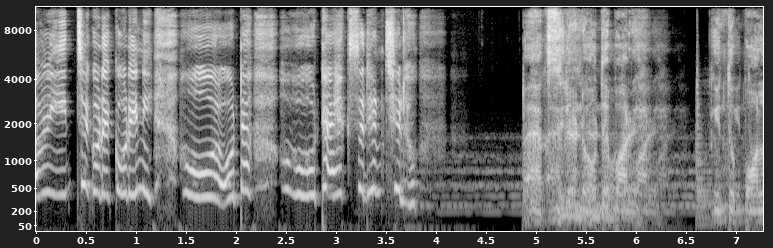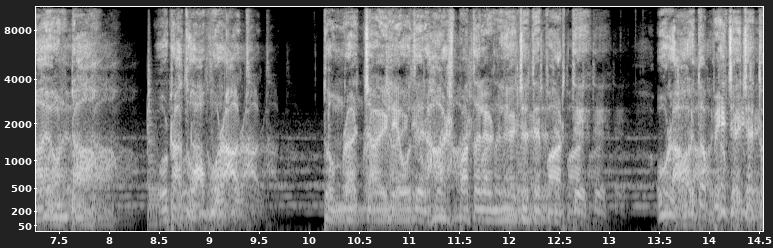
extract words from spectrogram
আমি ইচ্ছে করে করিনি। ও ওটা ওটা অ্যাক্সিডেন্ট ছিল। অ্যাক্সিডেন্ট হতে পারে কিন্তু পলায়নটা ওটা তো অপরাধ। তোমরা চাইলে ওদের হাসপাতালে নিয়ে যেতে পারতে। ওরা হয়তো বেঁচে যেত।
